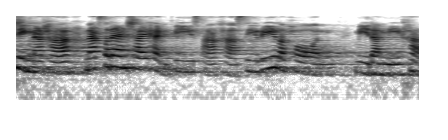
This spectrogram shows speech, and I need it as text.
ชิงนะคะ นักแสดงชายแห่งปีสาขาซีรีส์ละครมีดังนี้ค่ะ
